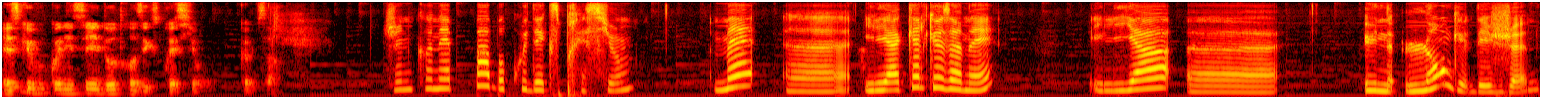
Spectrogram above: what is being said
Est-ce que vous connaissez d'autres expressions comme ça? Je ne connais pas beaucoup d'expressions, mais euh, il y a quelques années, il y a euh, une langue des jeunes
